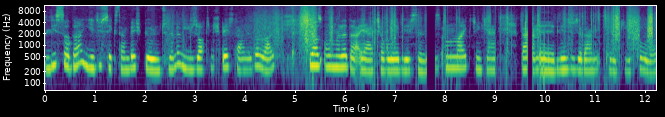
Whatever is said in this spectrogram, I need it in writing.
Lisa'da 785 görüntüleme ve 165 tane de like. Biraz onlara da eğer çabalayabilirsiniz. Like çünkü yani ben e, bildiğiniz üzere ben tabii ki YouTube'um.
